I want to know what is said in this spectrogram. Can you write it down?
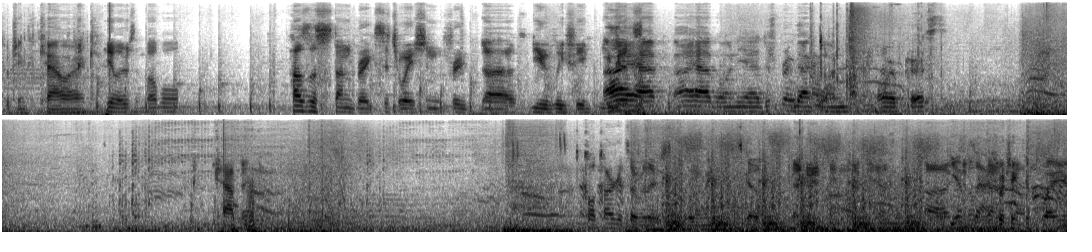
Switching to Calic. Healers and bubble. How's the stun break situation for uh, you, Leafy? You I good? have, I have one. Yeah, just bring back one orb, Chris. Capping. Call targets over there. Simply. I mean, let's go. Uh, Yep, middle Zach. guy. Switching to player.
